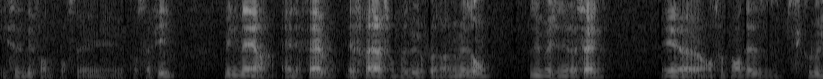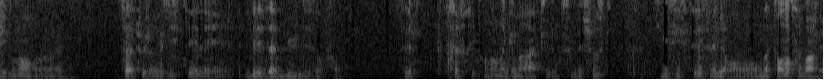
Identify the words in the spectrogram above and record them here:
il sait se défendre pour, sa fille. Une mère, elle est faible. Les frères, ils sont pas toujours dans la maison. Vous imaginez la scène Et euh, entre parenthèses, psychologiquement, euh, ça a toujours existé, les, abus des enfants. C'est très fréquent dans la Gemara, donc c'est des choses qui, existaient, c'est-à-dire on, on a tendance à voir que...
